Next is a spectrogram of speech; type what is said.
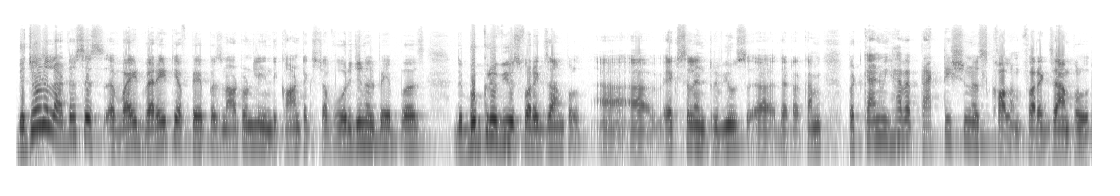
the journal addresses a wide variety of papers, not only in the context of original papers, the book reviews, for example, uh, uh, excellent reviews that are coming, but can we have a practitioner's column? For example,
